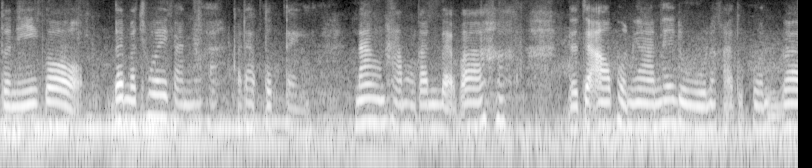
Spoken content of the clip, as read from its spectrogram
ตัวนี้ก็ได้มาช่วยกันนะคะ ประดับตกแต่งนั่งทำกันแบบว่า เดี๋ยวจะเอาผลงานให้ดูนะคะ ทุกคนว่า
